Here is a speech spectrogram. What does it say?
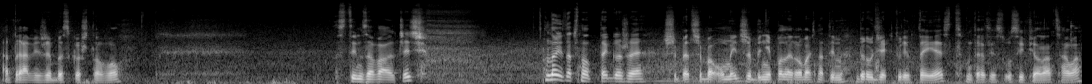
a prawie że bezkosztowo, z tym zawalczyć. No i zacznę od tego, że szybę trzeba umyć, żeby nie polerować na tym brudzie, który tutaj jest. Teraz jest usyfiona cała.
